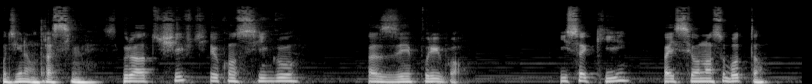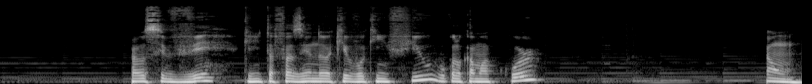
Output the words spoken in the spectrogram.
Pontinho não, tracinho. Seguro Alt Shift eu consigo fazer por igual. Isso aqui vai ser o nosso botão. Para você ver o que a gente está fazendo aqui, eu vou aqui em fio, vou colocar uma cor um,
